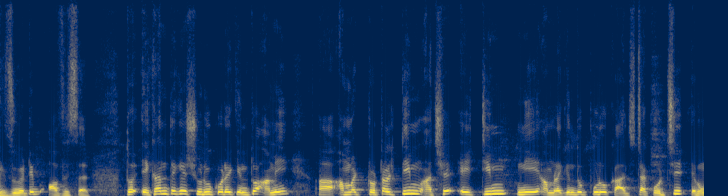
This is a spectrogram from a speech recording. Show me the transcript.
এক্সিকিউটিভ অফিসার তো এখান থেকে শুরু করে কিন্তু আমি আমার টোটাল টিম আছে। এই টিম নিয়ে আমরা কিন্তু পুরো কাজটা করছি এবং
